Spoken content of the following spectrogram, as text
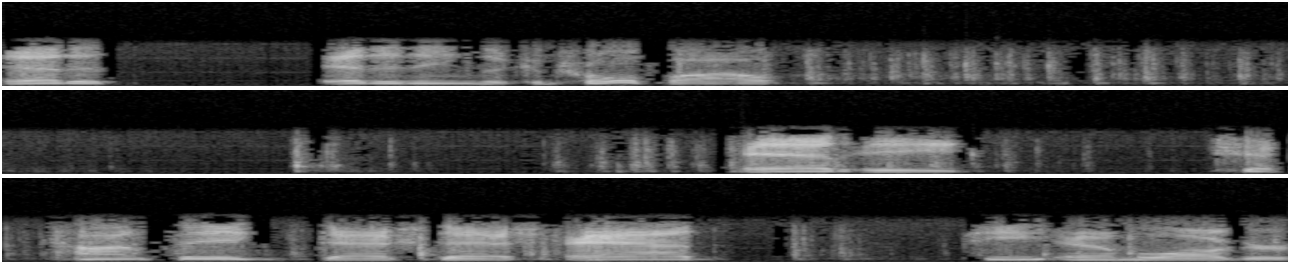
edit, editing the control file, add a check config dash dash add PM logger.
